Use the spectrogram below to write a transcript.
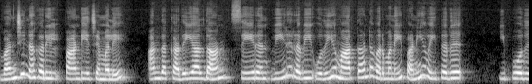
வஞ்சி நகரில் பாண்டிய செம்மலே. அந்த கதையால் தான் சேரன் வீரரவி உதய மார்த்தாண்டவர்மனை பணிய வைத்தது. இப்போது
